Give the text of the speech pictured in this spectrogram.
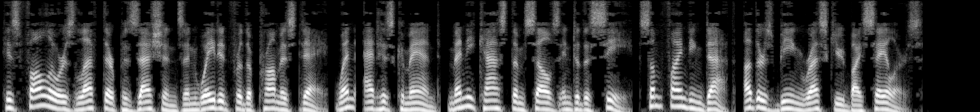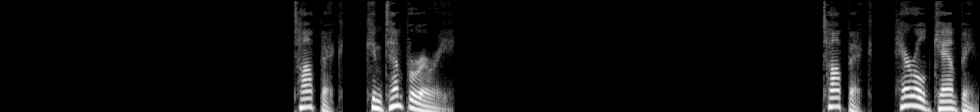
His followers left their possessions and waited for the promised day, when, at his command, many cast themselves into the sea, some finding death, others being rescued by sailors. Contemporary Harold Camping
